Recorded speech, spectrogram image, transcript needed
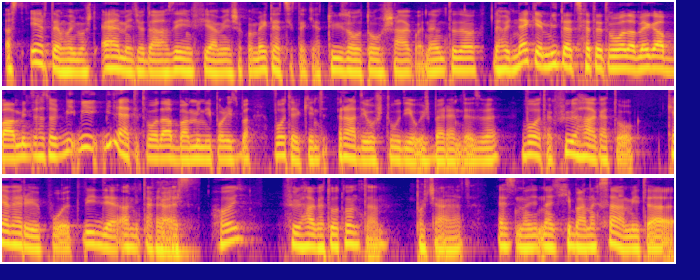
azt értem, hogy most elmegy oda az én fiam, és akkor megtetszik neki a tűzoltóság, vagy nem tudom, de hogy nekem mi tetszhetett volna meg abban, mint, hát, hogy mi, mi, mi lehetett volna abban a minipolisban. Volt egyébként rádióstúdió is berendezve. Voltak fülhallgatók, keverőpult, minden, amit akarsz. Hogy? Fülhallgatót mondtam? Bocsánat. Ez nagy, nagy hibának számít. A...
